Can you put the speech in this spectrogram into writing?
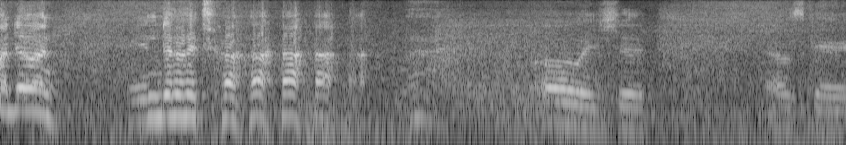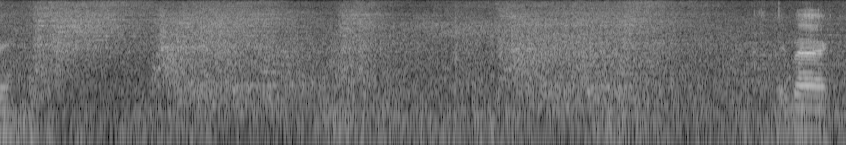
Am I doing? Didn't do it. Holy shit. That was scary. Stay back.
